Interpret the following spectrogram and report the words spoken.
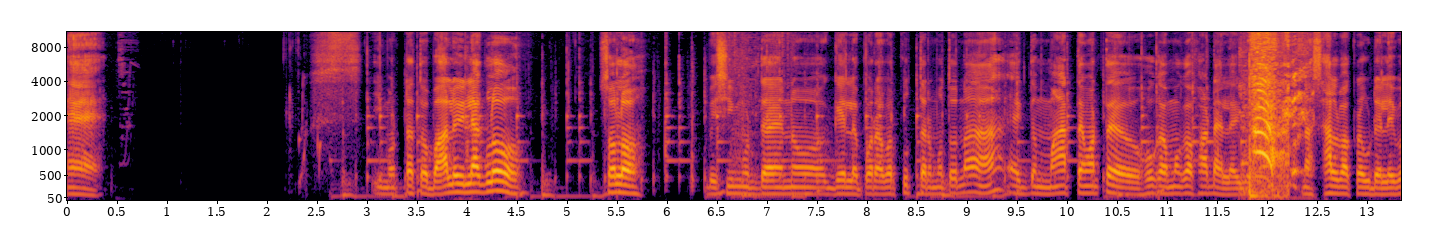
হ্যাঁ ইমোটটা তো ভালোই লাগল। চলো, বেশি ইমোট দেয় ন, গেলে পর আবার কুত্তার মতো না, একদম মারতে মারতে হোগা মোগা ফাটাই লাগবে না শাল বাকরা উঠে লাগব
